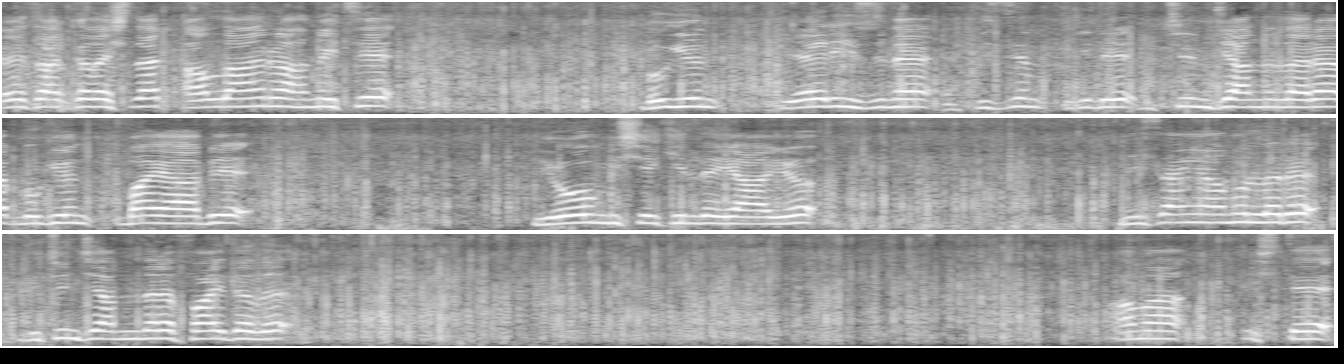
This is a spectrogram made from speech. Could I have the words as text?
Evet arkadaşlar Allah'ın rahmeti bugün yeryüzüne bizim gibi tüm canlılara bugün bayağı bir yoğun bir şekilde yağıyor. Nisan yağmurları bütün canlılara faydalı. Ama işte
